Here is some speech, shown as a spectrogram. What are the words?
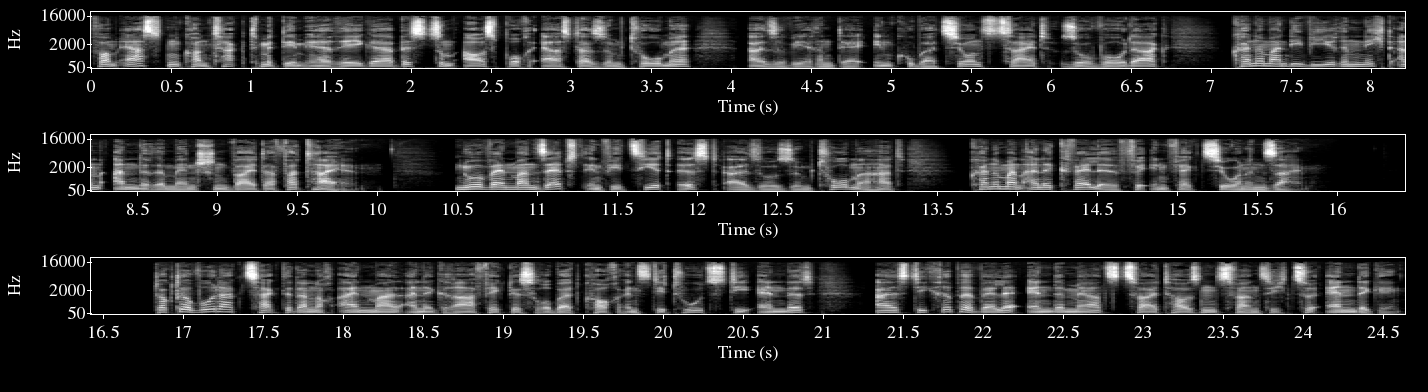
Vom ersten Kontakt mit dem Erreger bis zum Ausbruch erster Symptome, also während der Inkubationszeit, so Wodak, könne man die Viren nicht an andere Menschen weiter verteilen. Nur wenn man selbst infiziert ist, also Symptome hat, könne man eine Quelle für Infektionen sein. Dr. Wodak zeigte dann noch einmal eine Grafik des Robert Koch Instituts, die endet, als die Grippewelle Ende März 2020 zu Ende ging.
